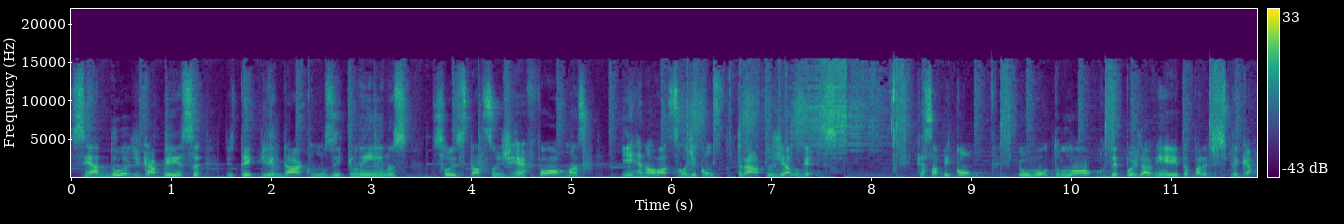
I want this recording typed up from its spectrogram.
sem a dor de cabeça de ter que lidar com os inquilinos, solicitações de reformas e renovação de contratos de aluguéis. Quer saber como? Eu volto logo depois da vinheta para te explicar.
